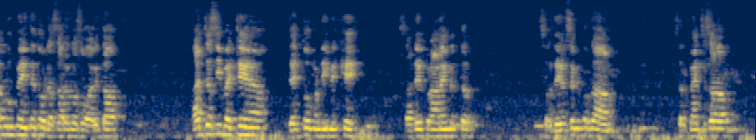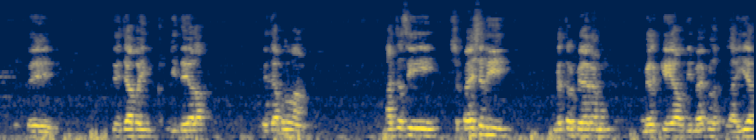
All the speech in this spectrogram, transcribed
ਬਲੂ ਪੇਜ ਤੇ ਤੁਹਾਡਾ ਸਾਰਿਆਂ ਦਾ ਸਵਾਗਤ ਆ। ਅੱਜ ਅਸੀਂ ਬੈਠੇ ਆ ਜੈਤੋ ਮੰਡੀ ਵਿਖੇ। ਸਾਡੇ ਪੁਰਾਣੇ ਮਿੱਤਰ ਸਰਦੇਵ ਸਿੰਘ ਪ੍ਰਧਾਨ, ਸਰਪੰਚ ਸਾਹਿਬ ਤੇ ਤੇਜਾ ਬਾਈ ਜੀਦੇ ਵਾਲਾ, ਤੇਜਾ ਭਲਵਾਨ। ਅੱਜ ਅਸੀਂ ਸਪੈਸ਼ਲੀ ਮਿੱਤਰ ਪਿਆਰਿਆਂ ਨੂੰ ਮਿਲ ਕੇ ਆਪਦੀ ਮਹਿਫਲ ਲਾਈ ਆ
